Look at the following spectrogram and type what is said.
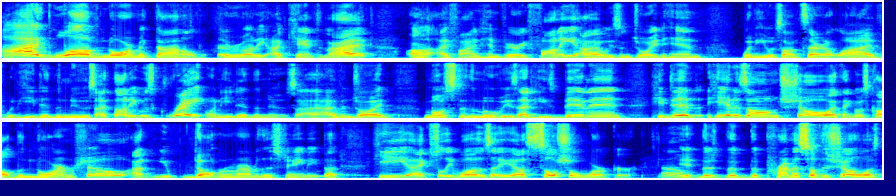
I love Norm Macdonald, everybody. I can't deny it. Uh, I find him very funny. I always enjoyed him when he was on Saturday Live, when he did the news. I thought he was great when he did the news. I, I've enjoyed most of the movies that he's been in. He did. He had his own show. I think it was called the Norm Show. I, you don't remember this, Jamie, but he actually was a, uh social worker. It, the, the the premise of the show was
